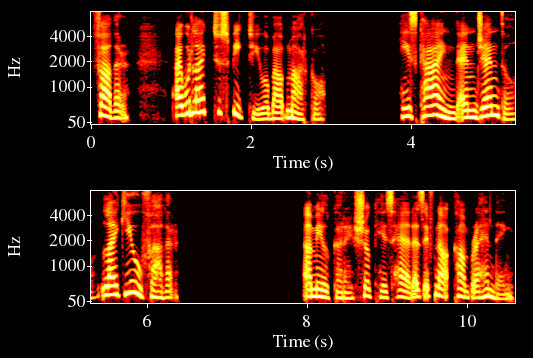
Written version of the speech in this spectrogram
Father, I would like to speak to you about Marco. He's kind and gentle, like you, father. Amilcare shook his head as if not comprehending.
